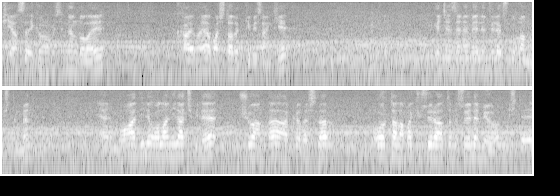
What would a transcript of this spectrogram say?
piyasa ekonomisinden dolayı kaymaya başladık gibi sanki. Geçen sene Melinflex kullanmıştım ben. Yani muadili olan ilaç bile şu anda arkadaşlar ortalama küsuratını söylemiyorum. İşte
